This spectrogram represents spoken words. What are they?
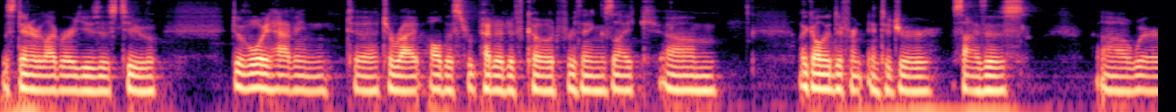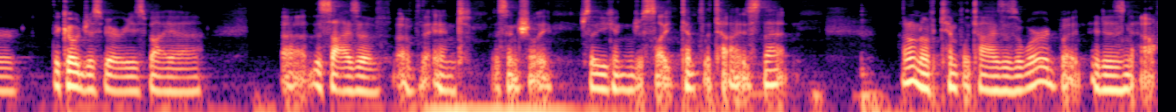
the standard library uses to to avoid having to to write all this repetitive code for things like um, like all the different integer sizes, uh, where the code just varies by uh, uh, the size of of the int essentially. So you can just like templatize that. I don't know if templatize is a word, but it is now.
